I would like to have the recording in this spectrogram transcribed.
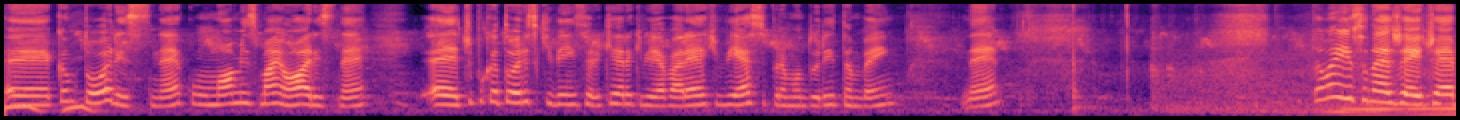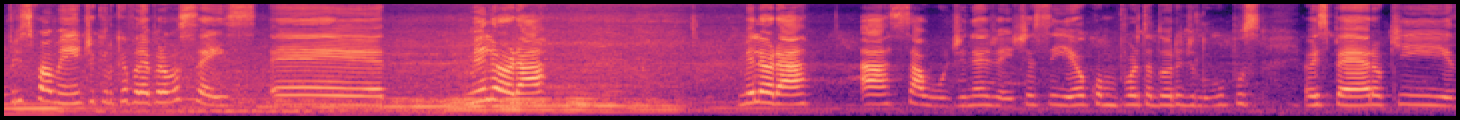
é, cantores, né? Com nomes maiores, né? É, tipo cantores que vêm em Cerqueira, que vêm Avaré, que viesse pra Manduri também, né? Então é isso, né, gente? É principalmente aquilo que eu falei pra vocês. É melhorar, melhorar a saúde, né, gente? Assim, eu como portadora de lupus, eu espero que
